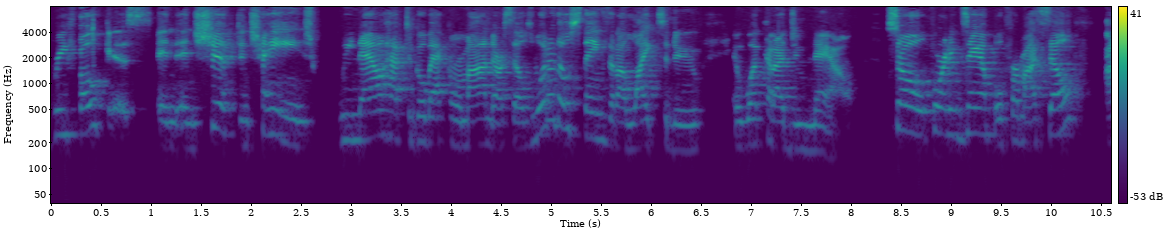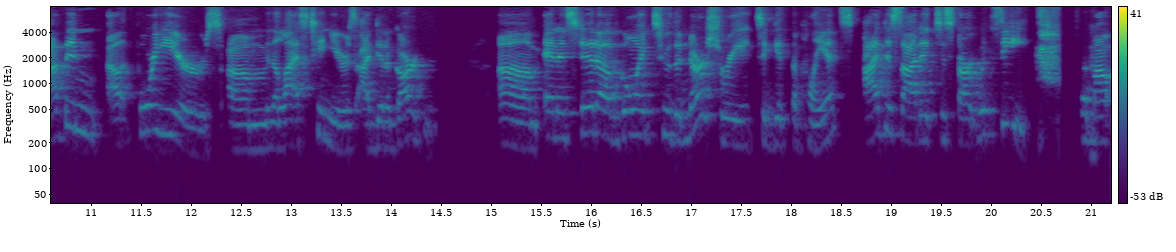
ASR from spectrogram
refocus and, and shift and change, we now have to go back and remind ourselves what are those things that I like to do and what can I do now? So, for an example, for myself, I've been uh, four years, um, in the last 10 years, I did a garden. Um, and instead of going to the nursery to get the plants, I decided to start with seeds in my,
